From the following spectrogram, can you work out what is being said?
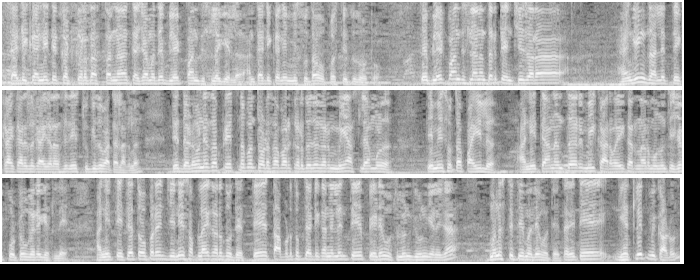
त्या ठिकाणी ते कट करत असताना त्याच्यामध्ये ब्लेड पान दिसलं गेलं आणि त्या ठिकाणी मी सुद्धा उपस्थित होतो. ते ब्लेड पान दिसल्यानंतर त्यांची जरा हँगिंग झाले ते काय करायचं काय करायचं ते चुकीचं वाटायला लागलं. ते दडवण्याचा प्रयत्न पण थोडासा फार करतो होतो कारण मी असल्यामुळं ते मी स्वतः पाहिलं. आणि त्यानंतर मी कारवाई करणार म्हणून त्याचे फोटो वगैरे घेतले. आणि त्याच्या तोपर्यंत जिने सप्लाय करत होते ते ताबडतोब त्या ठिकाणी ते पेढे उचलून घेऊन गेल्याच्या मनस्थितीमध्ये होते. तरी ते घेतलेत मी काढून.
